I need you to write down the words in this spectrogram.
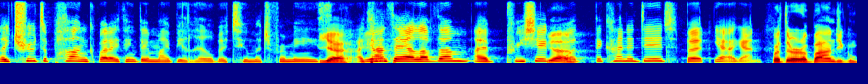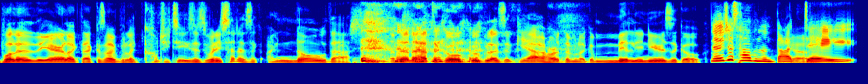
like true to punk, but I think they might be a little bit too much for me. So yeah. I can't say I love them. I appreciate yeah. what they kind of did, but yeah, again. But they're a band you can pull out of the air like that because I'd be like, Country Teasers. When he said it, I was like, I know that. and then I had to go Google. I was like, yeah, I heard them like a million years ago. No, it just happened that that yeah. day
